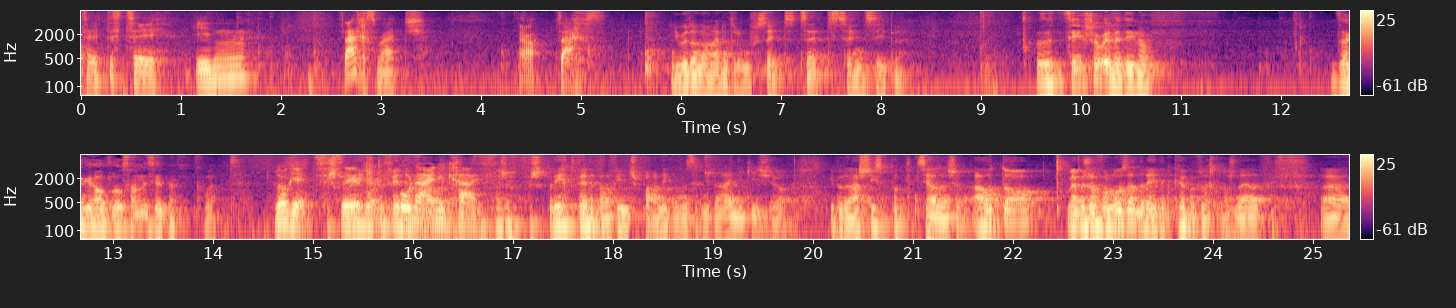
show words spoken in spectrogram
ZSC in sechs Matches. Ja, sechs. Ich würde da noch einen draufsetzen, Z10 7. Also jetzt ich schon wollen, Dino. Dann sage ich halt los an die 7. Gut. Schau jetzt, sehr gut. Uneinigkeit. Fall, verspricht auf jeden Fall viel Spannung, wenn man sich nicht einig ist. Ja. Überraschungspotenzial ist auch da. Wenn wir schon von Lausanne reden, können wir vielleicht noch schnell äh,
